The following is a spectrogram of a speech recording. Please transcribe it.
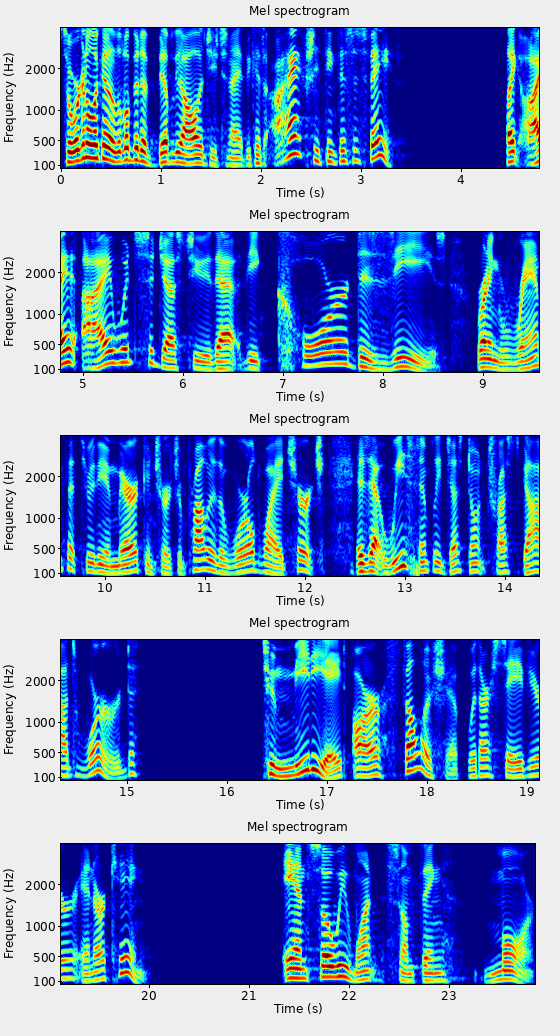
So we're going to look at a little bit of bibliology tonight because I actually think this is faith. Like, I, I would suggest to you that the core disease running rampant through the American church and probably the worldwide church is that we simply just don't trust God's word to mediate our fellowship with our Savior and our King. And so we want something more.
